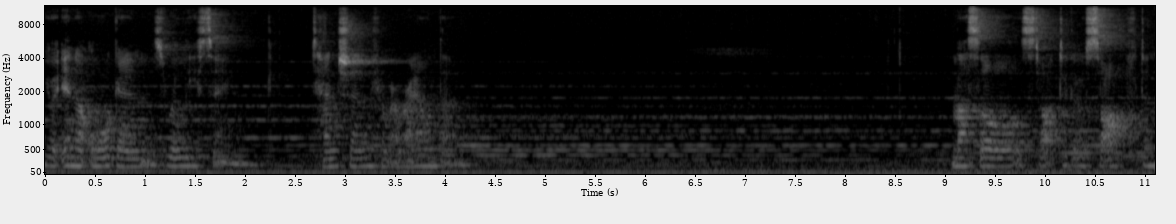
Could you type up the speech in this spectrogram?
your inner organs releasing tension from around them. Muscles start to go soft and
